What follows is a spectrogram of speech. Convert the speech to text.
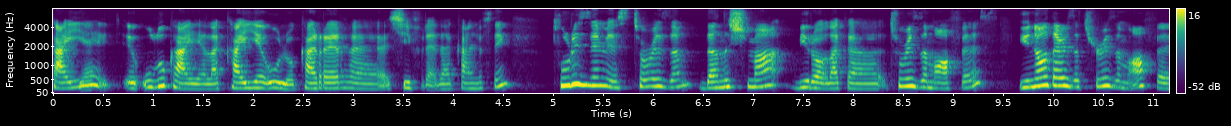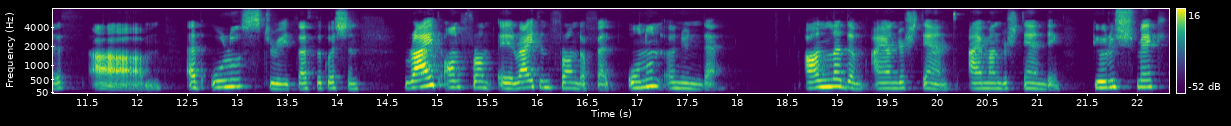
uh, Ulu calle, like calle Ulu, carrer uh, şifre, that kind of thing. Tourism is tourism, danışma büro, like a tourism office. You know there's a tourism office um, at Ulu Street. That's the question. Right on front, uh, right in front of it. Onun önünde. Anladım. I understand. I'm understanding. Görüşmek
